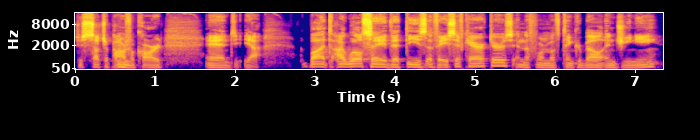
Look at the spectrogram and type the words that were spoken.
just such a powerful mm. card. And yeah. But I will say that these evasive characters in the form of Tinkerbell and Genie,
